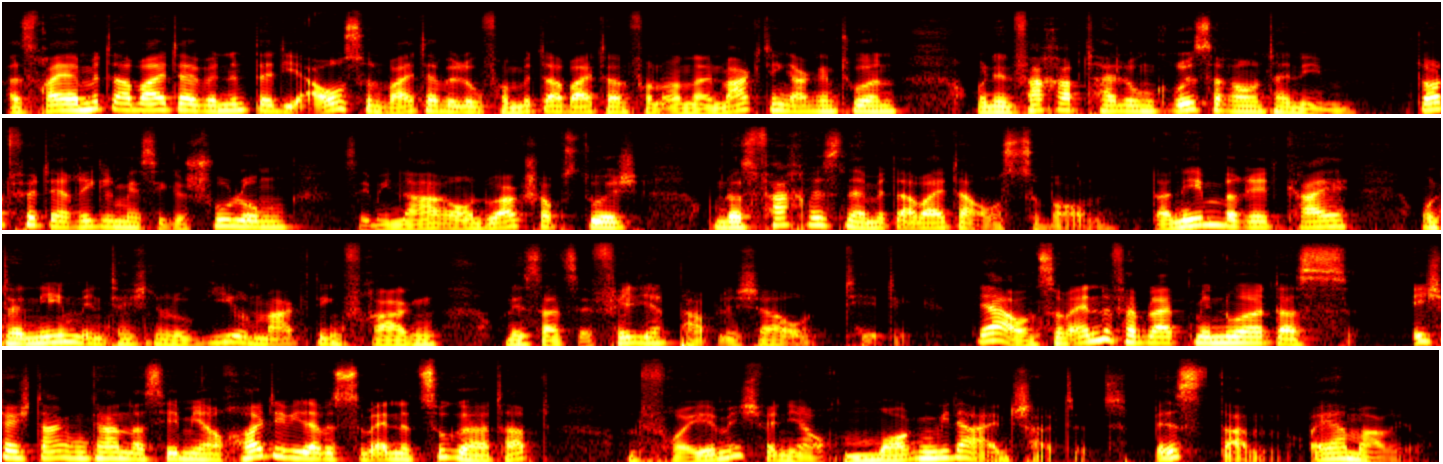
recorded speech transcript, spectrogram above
Als freier Mitarbeiter übernimmt er die Aus- und Weiterbildung von Mitarbeitern von Online-Marketing-Agenturen und den Fachabteilungen größerer Unternehmen. Dort führt er regelmäßige Schulungen, Seminare und Workshops durch, um das Fachwissen der Mitarbeiter auszubauen. Daneben berät Kai Unternehmen in Technologie- und Marketingfragen und ist als Affiliate Publisher tätig. Ja, und zum Ende verbleibt mir nur, dass ich euch danken kann, dass ihr mir auch heute wieder bis zum Ende zugehört habt und freue mich, wenn ihr auch morgen wieder einschaltet. Bis dann, euer Mario.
